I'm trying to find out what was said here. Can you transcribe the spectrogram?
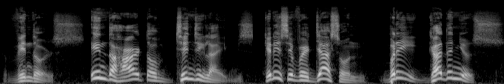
vendors. In the heart of changing lives, kini si Verjason, Brigada News.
